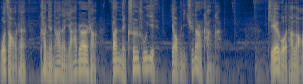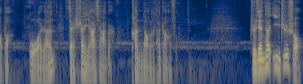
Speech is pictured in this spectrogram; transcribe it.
我早晨看见他在崖边上搬那椿树叶，要不你去那儿看看。”结果他老婆果然在山崖下边看到了她丈夫。只见他一只手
